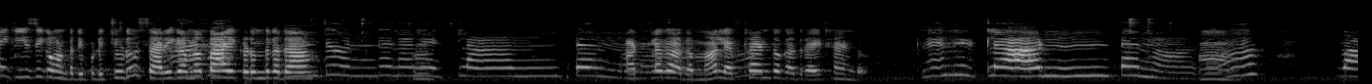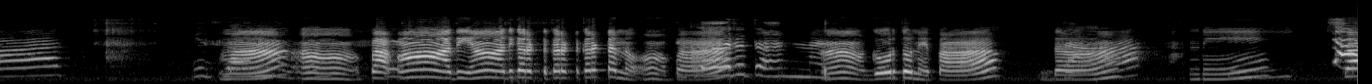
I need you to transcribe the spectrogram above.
నీకు ఈజీగా ఉంటది. ఇప్పుడు చూడు సరిగమ పా ఇక్కడ ఉంది కదా. అట్లా కాదమ్మా లెఫ్ట్ హ్యాండ్తో కాదు రైట్ హ్యాండ్. ఇట్లా మా? పా ఆ, అది ఆ, అది కరెక్ట్ కరెక్ట్ కరెక్ట్ అన్నావు. పా. ఆ, గోరుతోనే. పా దా నీ సా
